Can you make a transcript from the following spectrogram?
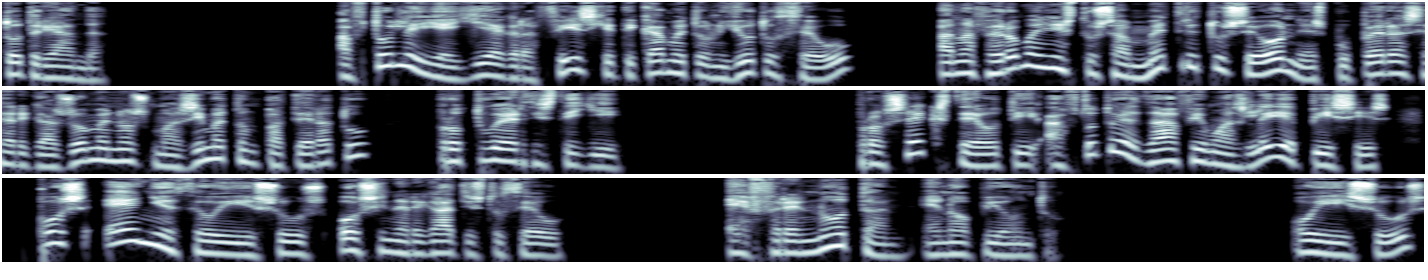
8.30. Αυτό λέει η Αγία Γραφή σχετικά με τον Γιο του Θεού, αναφερόμενη στους αμέτρητους αιώνες που πέρασε εργαζόμενος μαζί με τον πατέρα του προτού έρθει στη γη. Προσέξτε ότι αυτό το εδάφιο μας λέει επίσης πώς ένιωθε ο Ιησούς ως συνεργάτης του Θεού. Εφρενόταν ενώπιον του. Ο Ιησούς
